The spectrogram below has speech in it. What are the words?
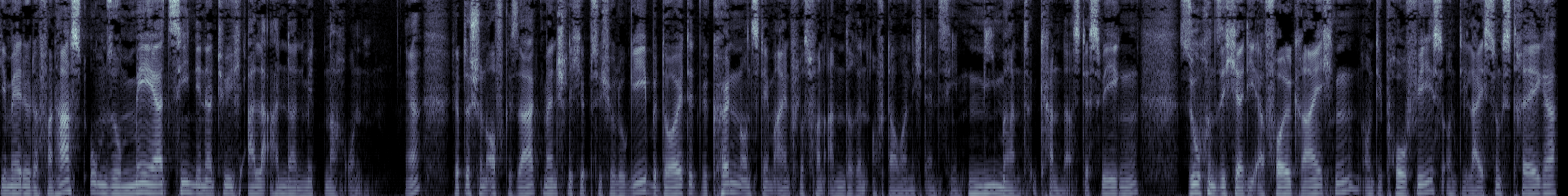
je mehr du davon hast, umso mehr ziehen dir natürlich alle anderen mit nach unten. Ja, ich habe das schon oft gesagt, menschliche Psychologie bedeutet, wir können uns dem Einfluss von anderen auf Dauer nicht entziehen. Niemand kann das. Deswegen suchen sich ja die Erfolgreichen und die Profis und die Leistungsträger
